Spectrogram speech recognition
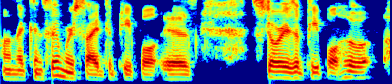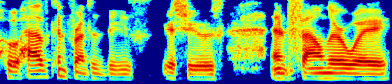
on the consumer side to people is stories of people who, who have confronted these issues and found their way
